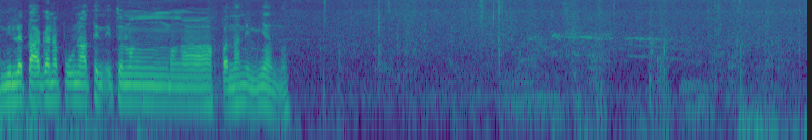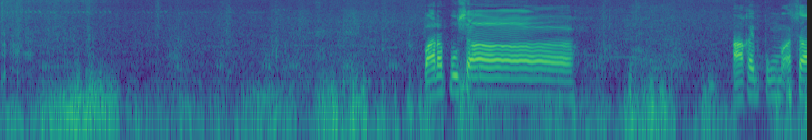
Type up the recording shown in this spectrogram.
Nilatagan na po natin ito ng mga pananim yan. No? Para po sa akin pong sa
